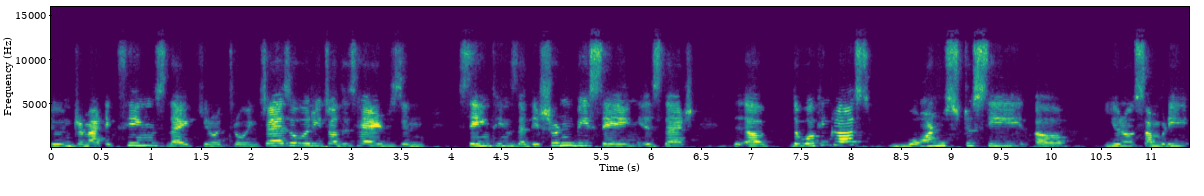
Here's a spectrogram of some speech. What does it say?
doing dramatic things like you know throwing chairs over each other's heads and saying things that they shouldn't be saying is that uh, the working class wants to see uh, you know somebody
